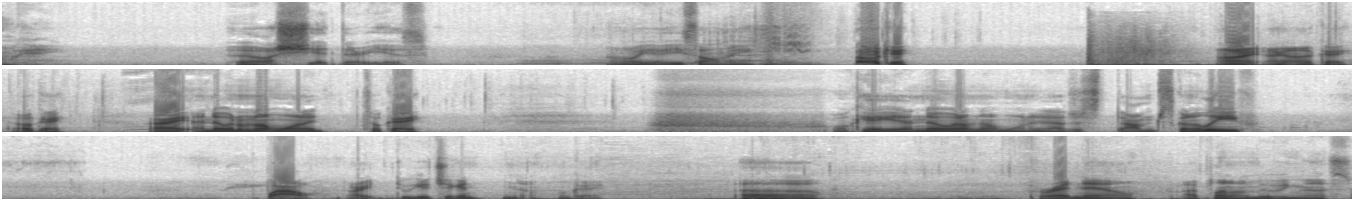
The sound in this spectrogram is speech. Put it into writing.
Okay. Oh shit, there he is. Oh yeah, he saw me. Okay. Alright, okay, okay. Alright, I know when I'm not wanted. It's okay. okay, I know when I'm not wanted. I just, I'm just gonna leave. Wow. Alright, do we get chicken? No, okay. Uh, for right now, I plan on moving this.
